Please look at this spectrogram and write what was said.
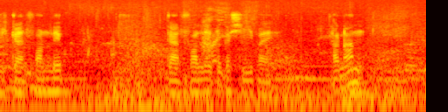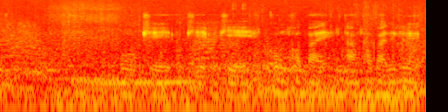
มีการฟอนเล็บ การฟอนเล็บแล้วก็ชี้ไป ทางนั้น โอเค โอเค โอเคก้มเข้าไป ตามเข้าไปเรื่อยๆ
